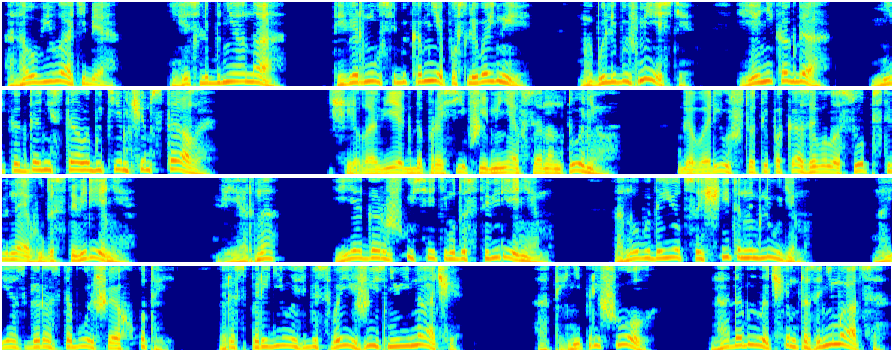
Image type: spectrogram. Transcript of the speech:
Она увела тебя. Если бы не она, ты вернулся бы ко мне после войны. Мы были бы вместе. я никогда, никогда не стала бы тем, чем стала. Человек, допросивший меня в Сан-Антонио, говорил, что ты показывала собственное удостоверение. Верно? И я горжусь этим удостоверением. Оно выдается считанным людям. Но я с гораздо большей охотой распорядилась бы своей жизнью иначе. А ты не пришел. Надо было чем-то заниматься.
